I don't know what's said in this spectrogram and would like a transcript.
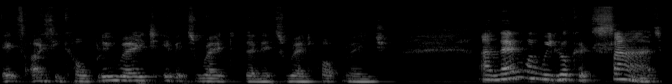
it's icy cold blue rage. If it's red, then it's red hot rage. And then when we look at sad,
